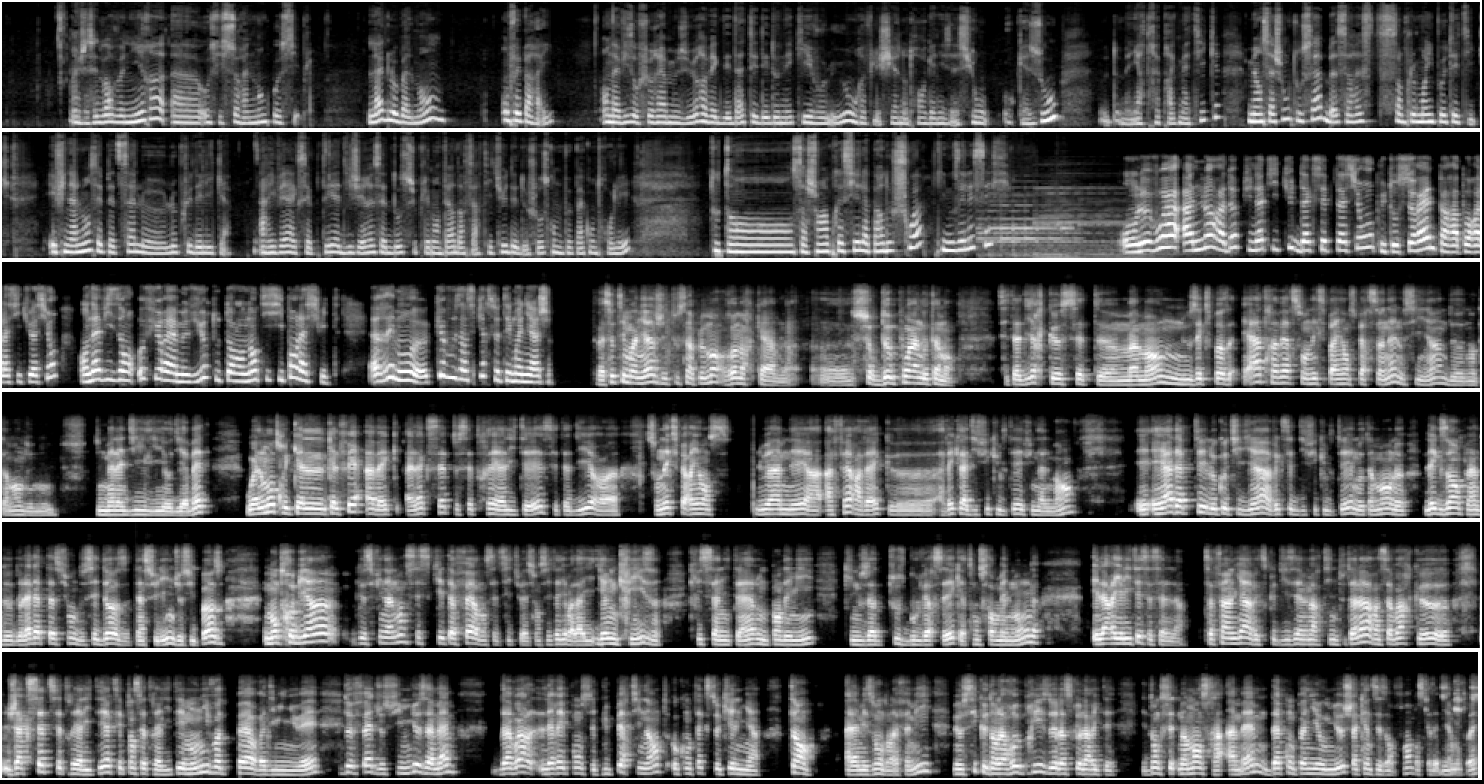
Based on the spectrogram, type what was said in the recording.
J'essaie de voir venir euh, aussi sereinement que possible. Là, globalement, on fait pareil. On avise au fur et à mesure avec des dates et des données qui évoluent. On réfléchit à notre organisation au cas où, de manière très pragmatique, mais en sachant que tout ça, bah, ça reste simplement hypothétique. Et finalement, c'est peut-être ça le, plus délicat. Arriver à accepter, à digérer cette dose supplémentaire d'incertitude et de choses qu'on ne peut pas contrôler, tout en sachant apprécier la part de choix qui nous est laissée. On le voit, Anne-Laure adopte une attitude d'acceptation plutôt sereine par rapport à la situation, en avisant au fur et à mesure tout en anticipant la suite. Raymond, euh, que vous inspire ce témoignage? Ben, ce témoignage est tout simplement remarquable, euh, sur deux points notamment. C'est-à-dire que cette euh, maman nous expose, à travers son expérience personnelle aussi, hein, de, notamment d'une maladie liée au diabète, où elle montre qu'elle fait avec, elle accepte cette réalité, c'est-à-dire euh, son expérience lui a amené à, à faire avec, avec la difficulté finalement, et, adapter le quotidien avec cette difficulté, notamment l'exemple hein, de, l'adaptation de ces doses d'insuline, je suppose, montre bien que finalement c'est ce qui est à faire dans cette situation. C'est-à-dire voilà, il y a une crise, crise sanitaire, une pandémie qui nous a tous bouleversés, qui a transformé le monde, et la réalité c'est celle-là. Ça fait un lien avec ce que disait Martine tout à l'heure, à savoir que euh, j'accepte cette réalité, acceptant cette réalité, mon niveau de peur va diminuer. De fait, je suis mieux à même d'avoir les réponses les plus pertinentes au contexte qui est le mien, tant à la maison, dans la famille, mais aussi que dans la reprise de la scolarité. Et donc, cette maman sera à même d'accompagner au mieux chacun de ses enfants, parce qu'elle a bien montré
